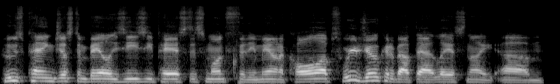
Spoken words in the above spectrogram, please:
Who's paying Justin Bailey's E-ZPass this month for the amount of call ups? We were joking about that last night. Um,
